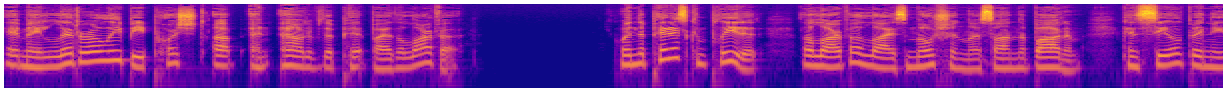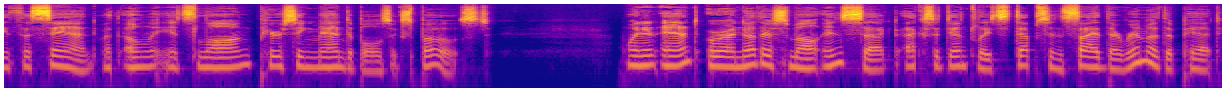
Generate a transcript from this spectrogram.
it may literally be pushed up and out of the pit by the larva. When the pit is completed, the larva lies motionless on the bottom, concealed beneath the sand with only its long, piercing mandibles exposed. When an ant or another small insect accidentally steps inside the rim of the pit,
